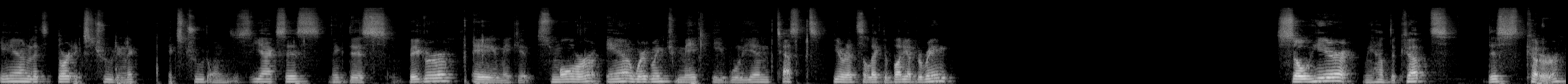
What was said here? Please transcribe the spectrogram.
and let's start extruding. Let's extrude on the z-axis, make this bigger, A, make it smaller, and we're going to make a boolean test. Here, let's select the body of the ring. So here we have the cut. This cutter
